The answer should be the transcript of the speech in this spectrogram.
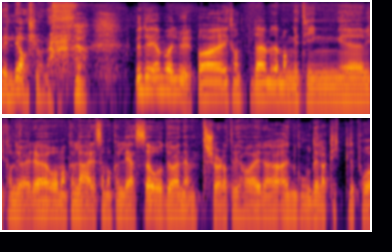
veldig avslørende. Men du, jeg bare lurer på? Det, er, det er mange ting eh, vi kan gjøre, og man kan lære seg, man kan lese. Og du har nevnt sjøl at vi har eh, en god del artikler på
